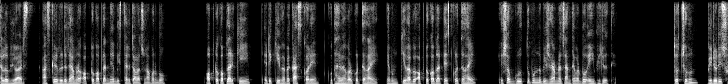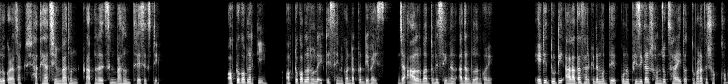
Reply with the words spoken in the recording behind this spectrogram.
হ্যালো ভিউয়ার্স, আজকের ভিডিওতে আমরা অপ্টোকপলার নিয়ে বিস্তারিত আলোচনা করব। অপ্টোকপলার কি, এটি কীভাবে কাজ করে, কোথায় ব্যবহার করতে হয় এবং কীভাবে অপ্টোকপলার টেস্ট করতে হয়, এসব গুরুত্বপূর্ণ বিষয় আমরা জানতে পারব এই ভিডিওতে। তো চলুন, ভিডিওটি শুরু করা যাক। সাথে আছি বাঁধন আর আপনারা দেখছেন বাঁধন থ্রি সিক্সটি অপ্টোকপলার কি, অপ্টোকপলার হলো একটি সেমিকন্ডাক্টর ডিভাইস যা আলোর মাধ্যমে সিগন্যাল আদান প্রদান করে। এটি দুটি আলাদা সার্কিটের মধ্যে কোনো ফিজিক্যাল সংযোগ ছাড়াই তথ্য পাঠাতে সক্ষম।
